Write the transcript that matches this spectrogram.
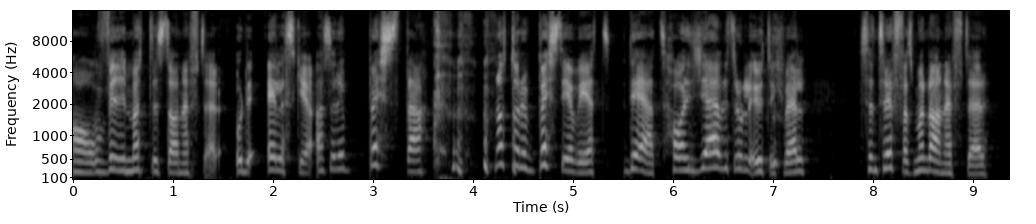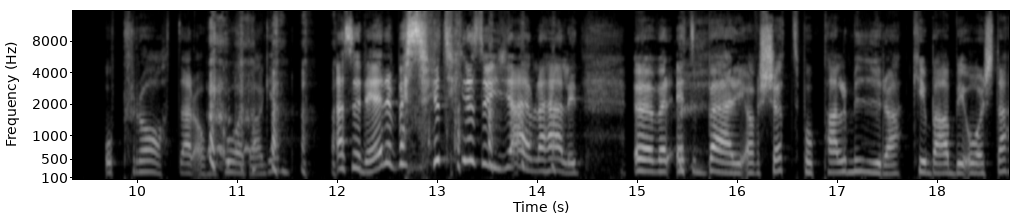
Ja, och vi möttes dagen efter och det älskar jag. Alltså det bästa, något av det bästa jag vet, det är att ha en jävligt rolig utekväll. Sen träffas man dagen efter och pratar om gårdagen. Alltså det är det bästa, jag tycker det är så jävla härligt. Över ett berg av kött på Palmyra kebab i Årsta.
